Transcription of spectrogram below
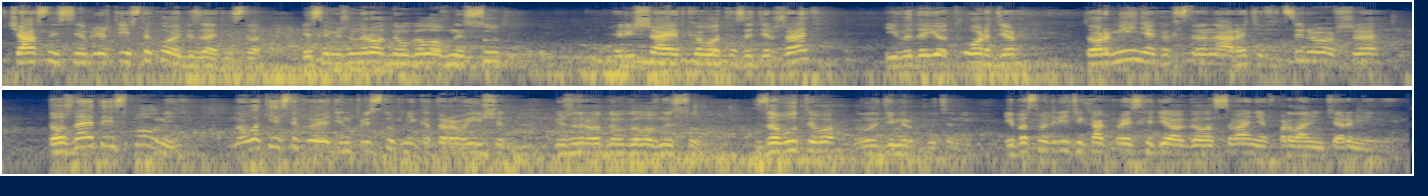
В частности, например, есть такое обязательство. Если Международный уголовный суд решает кого-то задержать и выдает ордер, то Армения, как страна, ратифицировавшая, должна это исполнить. Но вот есть такой один преступник, которого ищет Международный уголовный суд. Зовут его Владимир Путин. И посмотрите, как происходило голосование в парламенте Армении.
